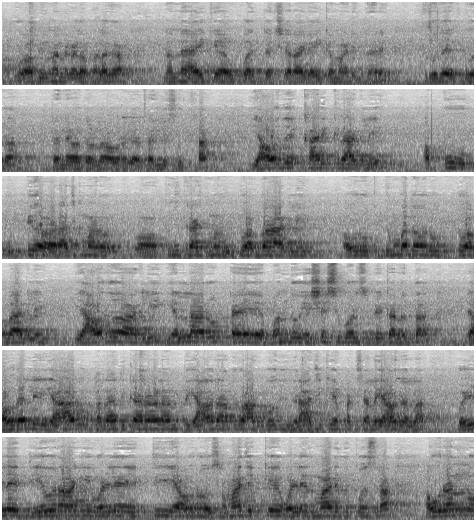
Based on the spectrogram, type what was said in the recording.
ಅಪ್ಪು ಅಭಿಮಾನಿಗಳ ಬಳಗ ನನ್ನ ಆಯ್ಕೆ ಉಪಾಧ್ಯಕ್ಷರಾಗಿ ಆಯ್ಕೆ ಮಾಡಿದ್ದಾರೆ. ಹೃದಯಪೂರ ಧನ್ಯವಾದಗಳು ಅವರಿಗೆ ಸಲ್ಲಿಸುತ್ತಾ. ಯಾವುದೇ ಕಾರ್ಯಕ್ರಮ ಆಗಲಿ ಅಪ್ಪು ಹುಟ್ಟಿ, ರಾಜ್ಕುಮಾರ್ ಪುನೀತ್ ರಾಜ್ಕುಮಾರ್ ಹುಟ್ಟು ಹಬ್ಬ ಆಗಲಿ, ಅವರು ಕುಟುಂಬದವರು ಹುಟ್ಟು ಹಬ್ಬ ಆಗಲಿ ಯಾವುದೋ ಆಗಲಿ ಎಲ್ಲರೂ ಟೈ ಬಂದು ಯಶಸ್ವಿಗೊಳಿಸಬೇಕನ್ನುತ್ತಾ, ಅವರಲ್ಲಿ ಯಾರು ಪದಾಧಿಕಾರಿಗಳಂತ ಯಾರಾದರೂ ಆಗ್ಬೋದು, ಇದು ರಾಜಕೀಯ ಪಕ್ಷ ಎಲ್ಲ ಯಾವುದಲ್ಲ ಒಳ್ಳೆ ದೇವರಾಗಿ, ಒಳ್ಳೆ ವ್ಯಕ್ತಿ ಅವರು ಸಮಾಜಕ್ಕೆ ಒಳ್ಳೇದು ಮಾಡಿದ್ದಕ್ಕೋಸ್ಕರ ಅವರನ್ನು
